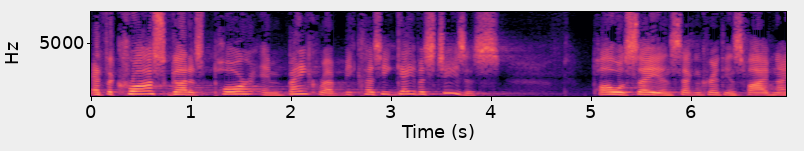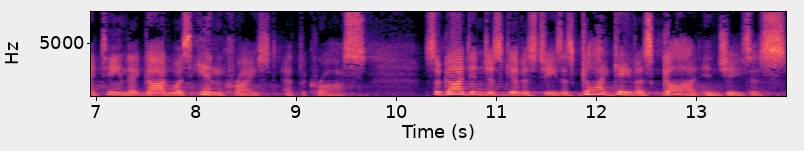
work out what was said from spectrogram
At the cross, God is poor and bankrupt because he gave us Jesus. Paul will say in 2 Corinthians 5:19 that God was in Christ at the cross. So God didn't just give us Jesus, God gave us God in Jesus.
